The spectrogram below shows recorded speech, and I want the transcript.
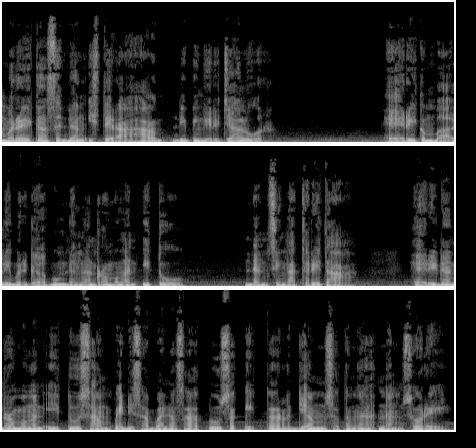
Mereka sedang istirahat di pinggir jalur. Harry kembali bergabung dengan rombongan itu. Dan singkat cerita, Harry dan rombongan itu sampai di Sabana 1 sekitar jam setengah 6 sore.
